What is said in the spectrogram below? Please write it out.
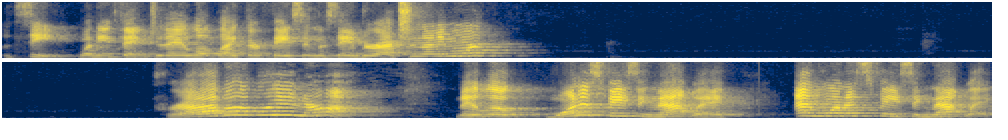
Let's see. What do you think? Do they look like they're facing the same direction anymore? Probably not. They look, one is facing that way and one is facing that way.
